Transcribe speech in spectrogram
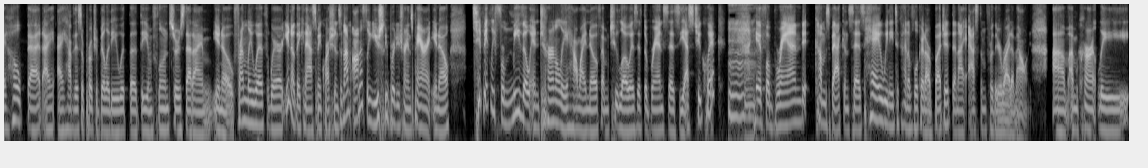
I hope that I, I have this approachability with the the influencers that I'm you know friendly with, where you know they can ask me questions, and I'm honestly usually pretty transparent. You know, typically for me though internally how i know if i'm too low is if the brand says yes too quick mm. if a brand comes back and says hey we need to kind of look at our budget then i ask them for the right amount um, i'm currently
